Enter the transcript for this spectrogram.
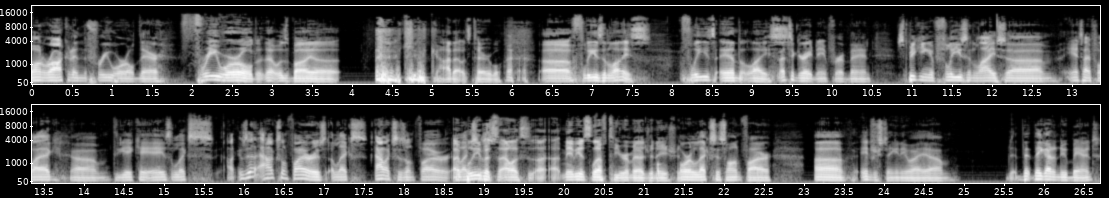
On rocking in the free world there. Free World. That was by uh God, that was terrible. uh Fleas and Lice. Fleas and Lice. That's a great name for a band. Speaking of fleas and lice, um, Anti-Flag, um, the AKAs, Alex, is it Alex on fire? Or is Alex Alex is on fire? I believe it's Alex. Uh, uh, maybe it's left to your imagination. or Alexis on fire. Uh, interesting. Anyway, um, th- they got a new band,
